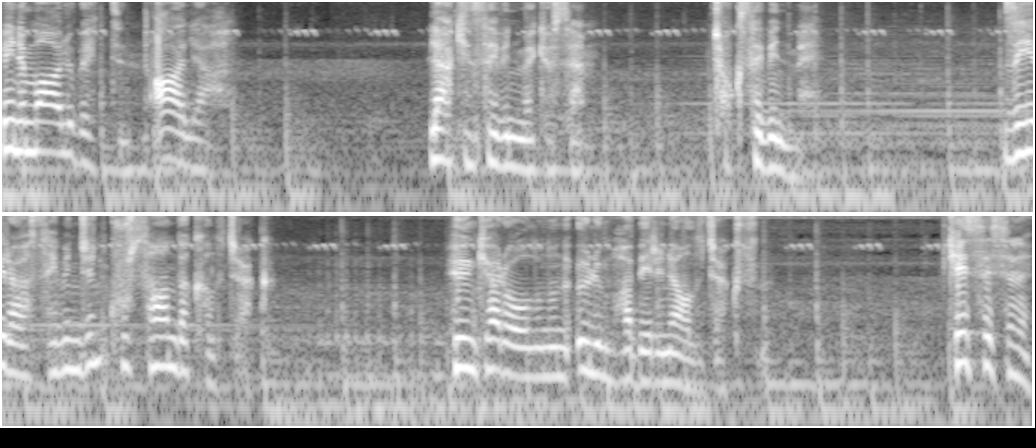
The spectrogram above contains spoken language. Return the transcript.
Beni mağlup ettin Ala. Lakin sevinme Kösem. Çok sevinme. Zira sevincin kursağında kalacak. Hünkâroğlu'nun ölüm haberini alacaksın. Kes sesini.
